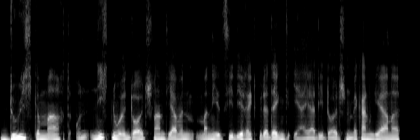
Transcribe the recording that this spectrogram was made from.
durchgemacht und nicht nur in Deutschland. Ja, wenn man jetzt hier direkt wieder denkt, ja, ja, die Deutschen meckern gerne.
